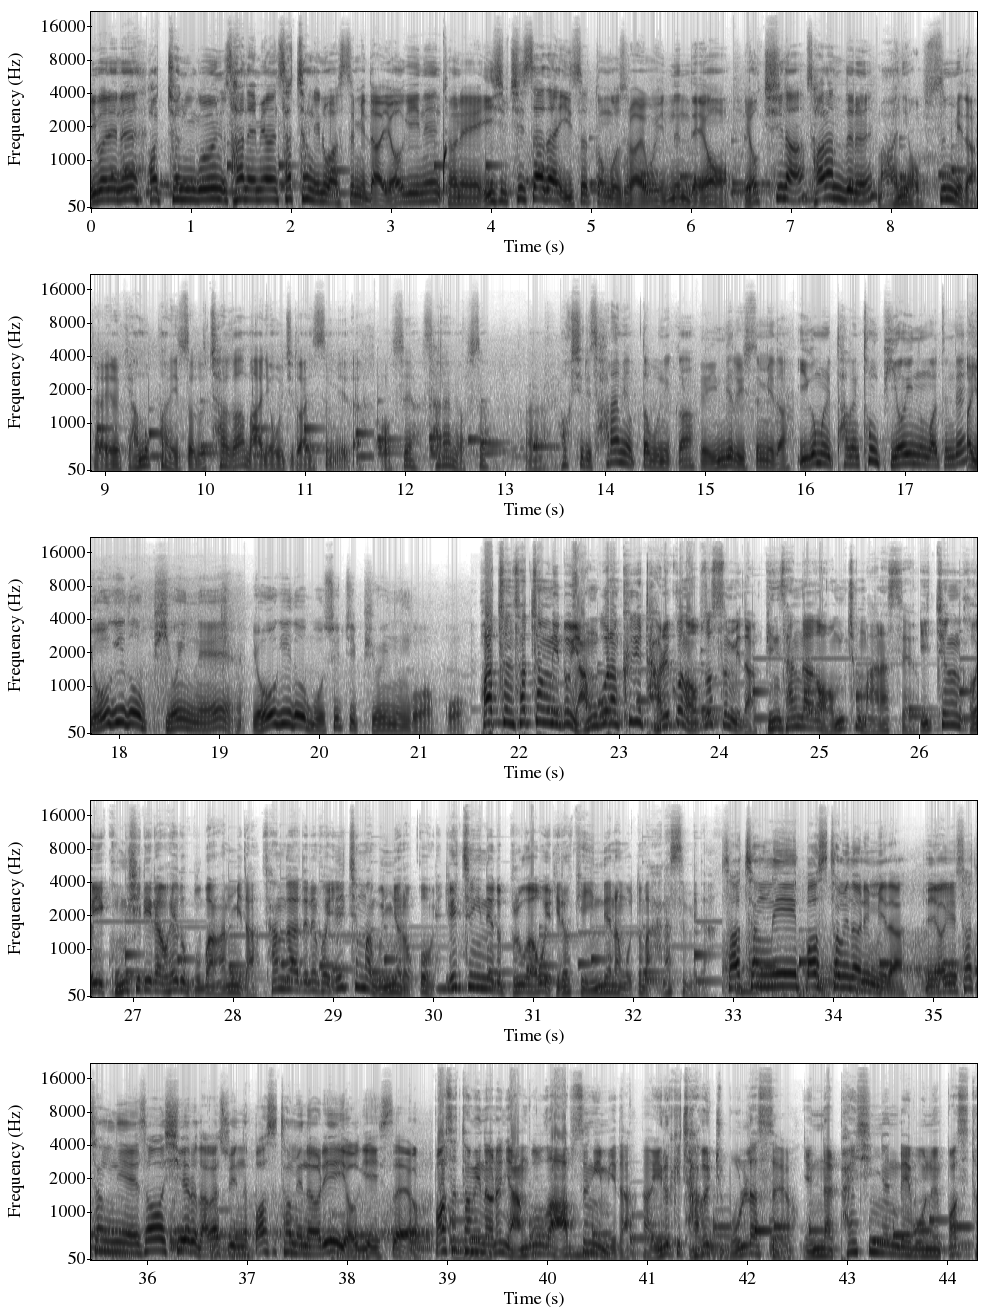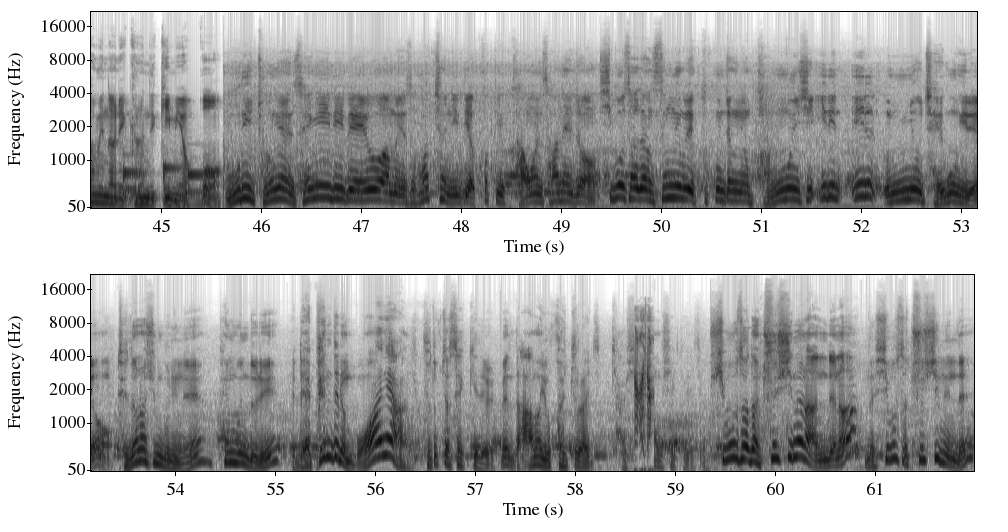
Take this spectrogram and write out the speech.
이번에는 화천군 사내면 사창리로 왔습니다. 여기는 전에 27사단이 있었던 곳으로 알고 있는데요. 역시나 사람들은 많이 없습니다. 자, 이렇게 한복판에 있어도 차가 많이 오지도 않습니다. 없어요. 사람이 없어. 어, 확실히 사람이 없다 보니까 여기 임대도 있습니다. 이 건물이 다 그냥 텅 비어 있는 것 같은데 아, 여기도 비어 있네. 여기도 뭐 술집 비어 있는 것 같고 화천 사창리도 양구랑 크게 다를 건 없었습니다. 빈 상가가 엄청 많았어요. 2층은 거의 공실이라고 해도 무방합니다. 상가들은 거의 1층만 문 열었고 1층인데도 불구하고 이렇게 임대난 곳도 많았습니다. 사창리 버스 터미널입니다. 네, 여기 사창리에서 시외로 나갈 수 있는 버스 터미널이 여기에 있어요. 버스 터미널은 양구가 압승입니다. 아, 이렇게 작을 줄 몰랐어요. 옛날 80년대 보는 버스 터미널이 그런 느낌이었고 우리 종현 생일이래요 하면서 화천 이디야 커피 강원 산해점 15사장 승리부대 국군장령 방문 시 1인 1 음료 제공이래요. 대단하신 분이네 팬분들이. 내 팬들은 뭐하냐 구독자 새끼들. 왜 나만 욕할 줄 알지. 갸 새끼들 15사단 출신은 안 되나? 나 15사 출신인데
